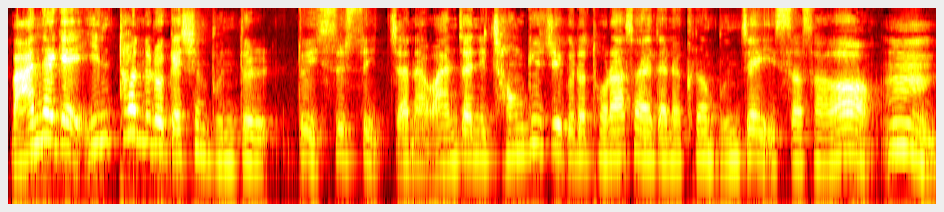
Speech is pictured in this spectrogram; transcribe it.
만약에 인턴으로 계신 분들도 있을 수 있잖아. 완전히 정규직으로 돌아서야 되는 그런 문제에 있어서 음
